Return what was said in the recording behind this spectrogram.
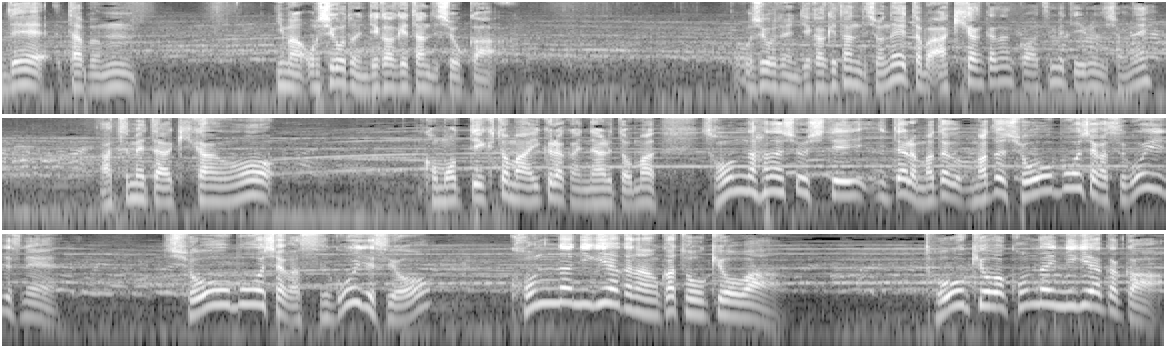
ん。で多分今お仕事に出かけたんでしょうか。お仕事に出かけたんでしょうね。多分空き缶かなんかを集めているんでしょうね。集めた空き缶をこもっていくと、まあ、いくらかになると、まあ、そんな話をしていたら、また、また消防車がすごいですね。消防車がすごいですよ。こんな賑やかなのか、東京は。東京はこんなに賑やかか。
